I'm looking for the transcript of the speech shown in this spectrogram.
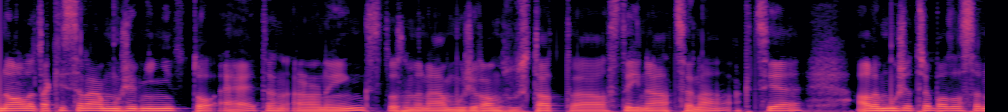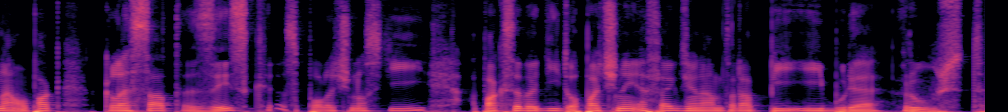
No ale taky se nám může měnit to E, ten earnings, to znamená, může vám zůstat stejná cena akcie, ale může třeba zase naopak klesat zisk společností a pak se bude dít opačný efekt, že nám teda PE bude růst.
